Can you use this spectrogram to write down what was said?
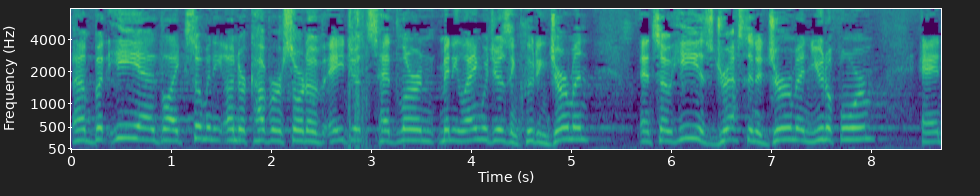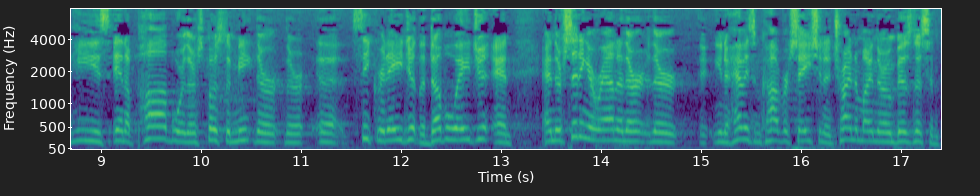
Uh, but he had, like so many undercover sort of agents, had learned many languages, including German. And so he is dressed in a German uniform, and he's in a pub where they're supposed to meet their, their uh, secret agent, the double agent, and, and they're sitting around and they're, they're you know, having some conversation and trying to mind their own business and,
